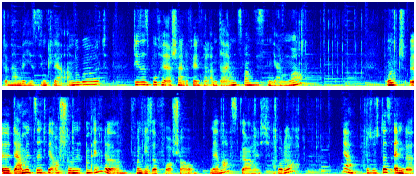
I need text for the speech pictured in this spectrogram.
Dann haben wir hier Sinclair Underworld. Dieses Buch hier erscheint auf jeden Fall am 23. Januar. Und äh, damit sind wir auch schon am Ende von dieser Vorschau. Mehr war es gar nicht, oder? Ja, das ist das Ende.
